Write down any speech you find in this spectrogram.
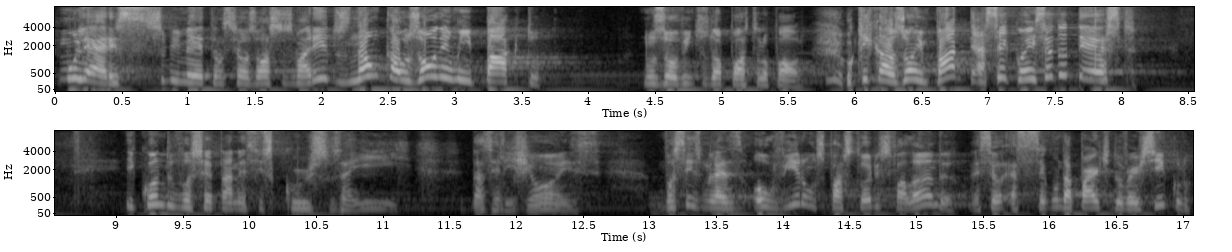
Mulheres, submetam-se aos vossos maridos, não causou nenhum impacto nos ouvintes do apóstolo Paulo. O que causou impacto é a sequência do texto. E quando você está nesses cursos aí, das religiões, vocês mulheres ouviram os pastores falando, essa segunda parte do versículo?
